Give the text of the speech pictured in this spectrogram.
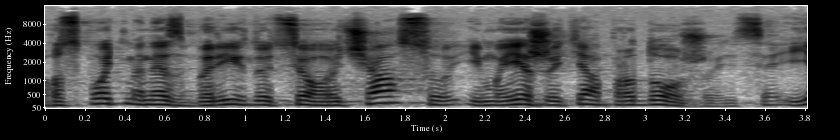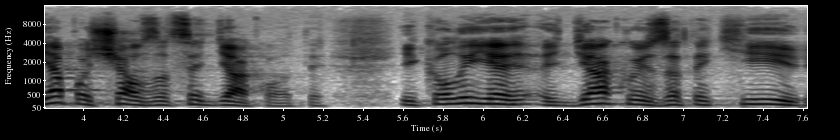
Господь мене зберіг до цього часу, і моє життя продовжується. І я почав за це дякувати. І коли я дякую за такі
